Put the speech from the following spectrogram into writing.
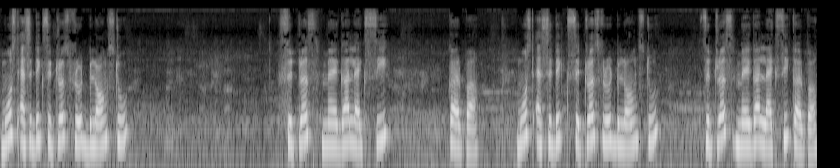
Most acidic citrus fruit belongs to Citrus megalaxy carpa. Most acidic citrus fruit belongs to Citrus megaloxycarpa.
